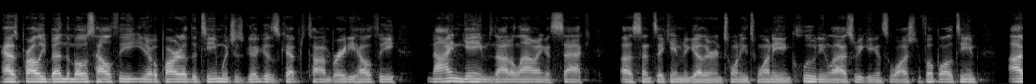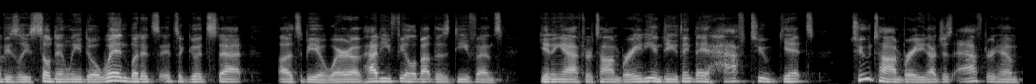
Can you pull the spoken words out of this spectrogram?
has probably been the most healthy, you know, part of the team, which is good because it's kept Tom Brady healthy nine games not allowing a sack uh, since they came together in 2020, including last week against the Washington football team. Obviously, still didn't lead to a win, but it's it's a good stat uh, to be aware of. How do you feel about this defense getting after Tom Brady, and do you think they have to get to Tom Brady, not just after him,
